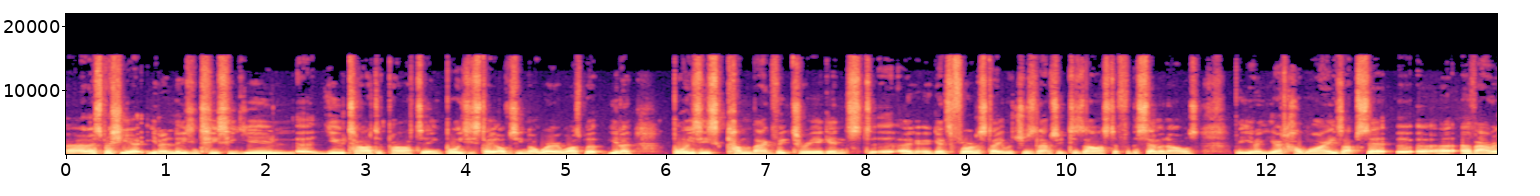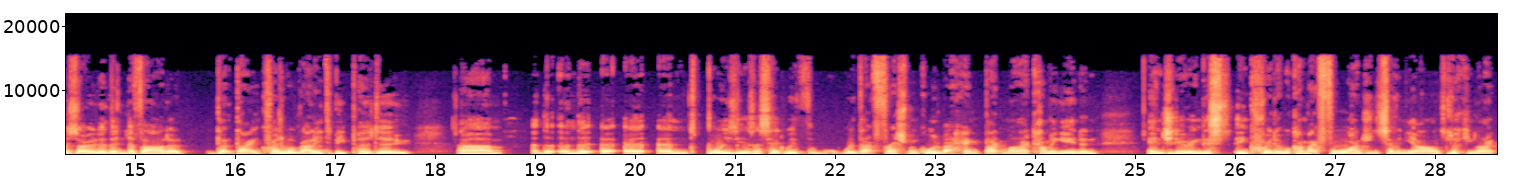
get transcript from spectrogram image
uh, especially uh, you know losing TCU, uh, Utah departing, Boise State obviously not where it was, but you know Boise's comeback victory against uh, against Florida State, which was an absolute disaster for the Seminoles. But you know you had Hawaii's upset uh, uh of Arizona, then Nevada that, that incredible rally to beat Purdue. Um, and the, and, the, and Boise, as I said, with with that freshman quarterback Hank Bachmeier coming in and engineering this incredible comeback, 407 yards, looking like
